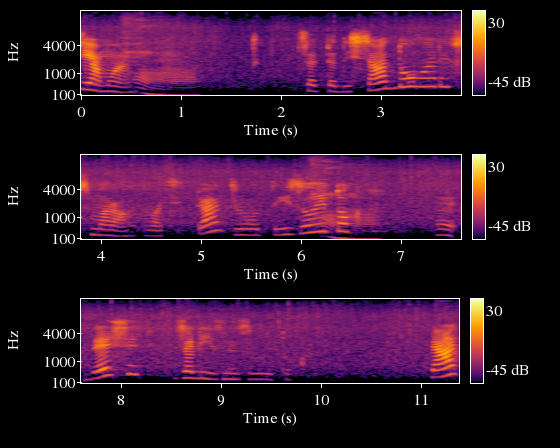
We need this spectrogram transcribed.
діамант. Це 50 доларів, смарагд 25, золотий злиток, е, 10, залізний злиток, 5,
